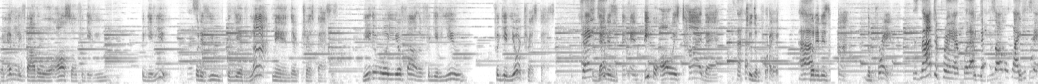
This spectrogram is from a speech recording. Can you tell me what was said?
your heavenly Father will also forgive you, forgive you. Yes, But if you forgive not men their trespasses, neither will your Father forgive you, forgive your trespasses. Straight. That is, and people always tie that to the prayer, uh, but it is not the prayer. it's not the prayer, but I It think it's almost like he said,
